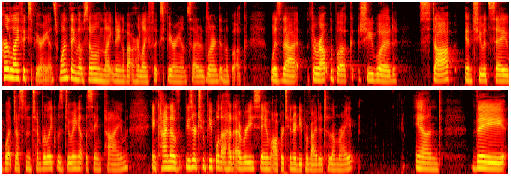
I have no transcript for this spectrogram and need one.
Her life experience. One thing that was so enlightening about her life experience that I learned in the book was that throughout the book, she would stop and she would say what Justin Timberlake was doing at the same time. And kind of, these are two people that had every same opportunity provided to them, right? And they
